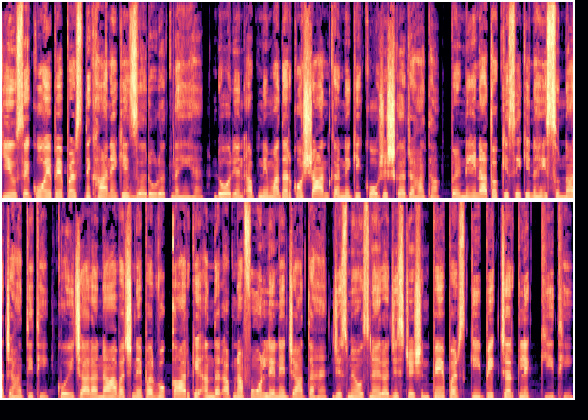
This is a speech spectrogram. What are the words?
कि उसे कोई पेपर्स दिखाने की ज़रूरत नहीं है। डोरियन अपनी मदर को शांत करने की कोशिश कर रहा था, पर नीना तो किसी की नहीं सुनना चाहती थी। कोई चारा ना बचने पर वो कार के अंदर अपना फ़ोन लेने जाता है, जिसमें उसने रजिस्ट्रेशन पेपर्स की पिक्चर क्लिक की थी।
